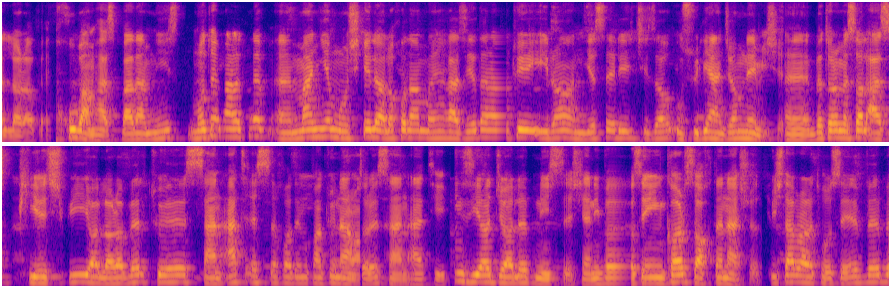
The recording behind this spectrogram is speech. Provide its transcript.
لاراول خوبم هست بدم نیست. مراتب من یه مشکل حالا خودم با این قضیه دارم توی ایران یه سری چیزا اصولی انجام نمیشه. به طور مثال از PHP یا لاراول توی صنعت استفاده می‌کنن توی نرم افزار صنعتی. این زیاد جالب نیستش یعنی واسه این کار ساخته نشد. بیشتر برای توسعه وب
